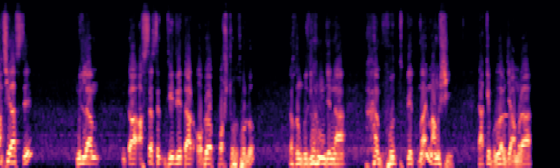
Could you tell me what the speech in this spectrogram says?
কাছে আসতে বুঝলাম তা আস্তে আস্তে ধীরে ধীরে তার অবয়ব স্পষ্ট হলো। তখন বুঝলাম যে না ভূত প্রেত নয় মানুষই তাকে বললাম যে আমরা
